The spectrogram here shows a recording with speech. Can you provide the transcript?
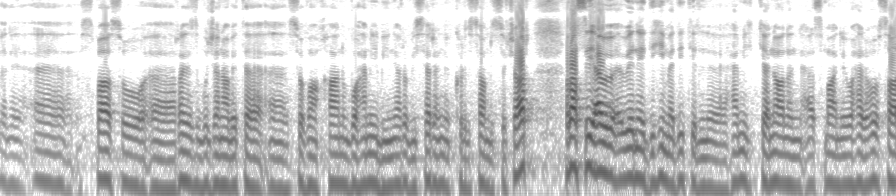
بله سپاس و ڕێز بوو جەنابێتە سۆڤان خان بۆ هەمی بینەر و بیسەرن کوردستان 24 ڕاستی ئەو وێنێ دیهی مەدیتی هەمی کەناڵن ئەسمانی و هەر هۆسا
